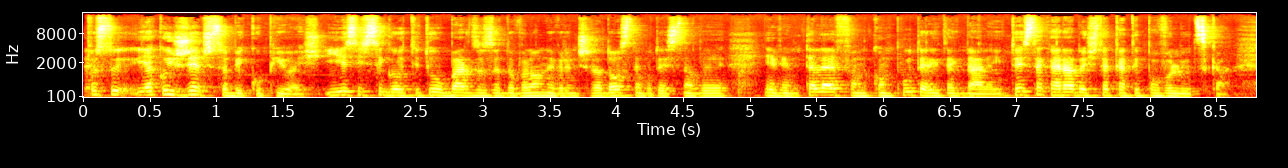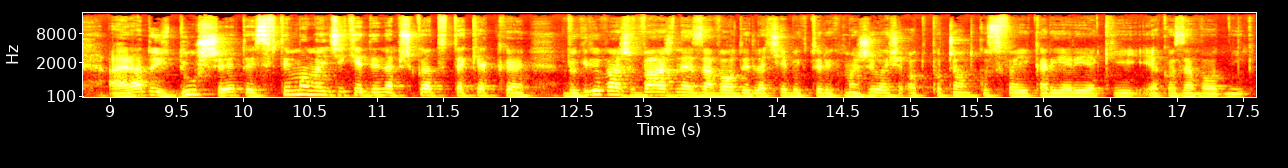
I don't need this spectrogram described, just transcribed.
Po prostu jakąś rzecz sobie kupiłeś i jesteś z tego tytułu bardzo zadowolony, wręcz radosny, bo to jest nowy, nie wiem, telefon, komputer i tak dalej. To jest taka radość taka typowo ludzka. A radość duszy to jest w tym momencie, kiedy na przykład tak jak e, wygrywasz ważne zawody dla ciebie, których marzyłeś od początku swojej kariery jak i, jako zawodnik.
